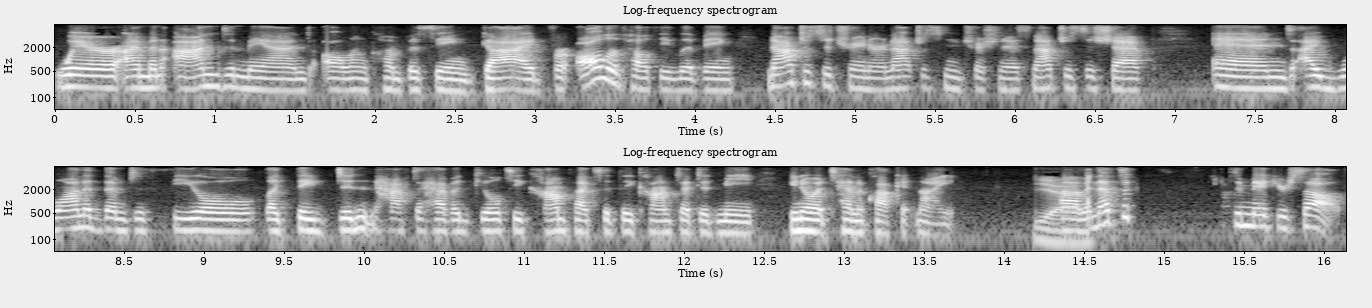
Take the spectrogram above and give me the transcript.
where I'm an on demand, all encompassing guide for all of healthy living, not just a trainer, not just a nutritionist, not just a chef. And I wanted them to feel like they didn't have to have a guilty complex if they contacted me, you know, at 10 o'clock at night. Yeah. Um, and that's a to make yourself.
